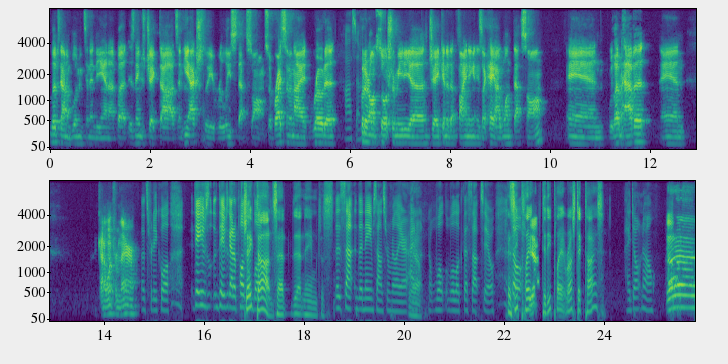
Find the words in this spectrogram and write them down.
lives down in Bloomington, Indiana, but his name's Jake Dodds, and he actually released that song. So Bryson and I wrote it, awesome. put it on social media. Jake ended up finding it. And he's like, "Hey, I want that song," and we let him have it, and kind of went from there. That's pretty cool. Dave's Dave's got a puzzle Jake look. Dodds. That that name just The, so- the name sounds familiar. I Yeah. don't. We'll we'll look this up too. has So- he played? Yeah. Did he play at Rustic Ties? I don't know. Uh,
